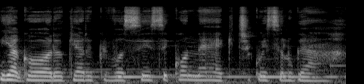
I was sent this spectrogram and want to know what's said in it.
E agora eu quero que você se conecte com esse lugar.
